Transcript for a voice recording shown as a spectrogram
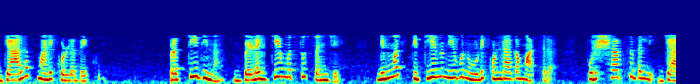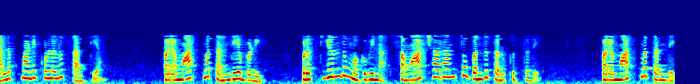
ಗ್ಯಾಲಪ್ ಮಾಡಿಕೊಳ್ಳಬೇಕು. ಪ್ರತಿದಿನ ಬೆಳಗ್ಗೆ ಮತ್ತು ಸಂಜೆ ನಿಮ್ಮ ಸ್ಥಿತಿಯನ್ನು ನೀವು ನೋಡಿಕೊಂಡಾಗ ಮಾತ್ರ ಪುರುಷಾರ್ಥದಲ್ಲಿ ಗ್ಯಾಲಪ್ ಮಾಡಿಕೊಳ್ಳಲು ಸಾಧ್ಯ. ಪರಮಾತ್ಮ ತಂದೆಯ ಬಳಿ ಪ್ರತಿಯೊಂದು ಮಗುವಿನ ಸಮಾಚಾರ ಅಂತೂ ಬಂದು ತಲುಪುತ್ತದೆ. ಪರಮಾತ್ಮ ತಂದೆ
